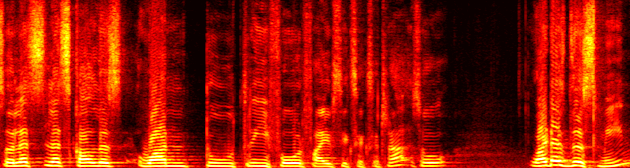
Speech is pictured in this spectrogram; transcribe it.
So, let us let us call this 1, 2, 3, 4, 5, 6 etcetera. So, what does this mean?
